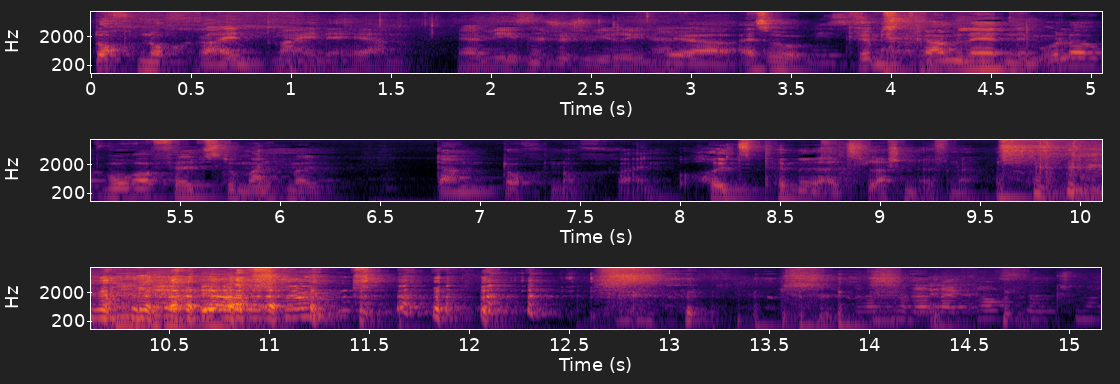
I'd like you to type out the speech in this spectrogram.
doch noch rein, meine Herren? Ja, lesen ist schon schwierig, ne? Ja, also Wie ist- Krimskram Läden im Urlaub. Worauf fällst du manchmal dann doch noch rein. Holzpimmel als Flaschenöffner. ja, stimmt. Was man dann da kauft Geschmack.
